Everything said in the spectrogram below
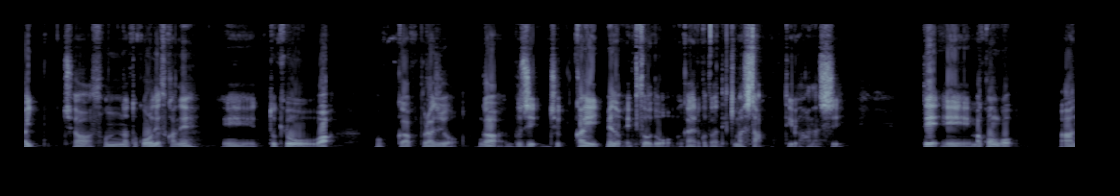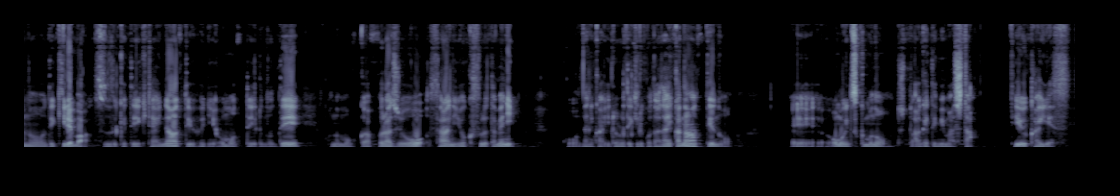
はい。じゃあ、そんなところですかね。えー、っと、今日は、モックアップラジオが無事10回目のエピソードを迎えることができましたっていう話。で、えー、まあ、今後、あの、できれば続けていきたいなっていうふうに思っているので、このモックアップラジオをさらに良くするために、こう何かいろいろできることはないかなっていうのを、えー、思いつくものをちょっと上げてみましたっていう回です。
